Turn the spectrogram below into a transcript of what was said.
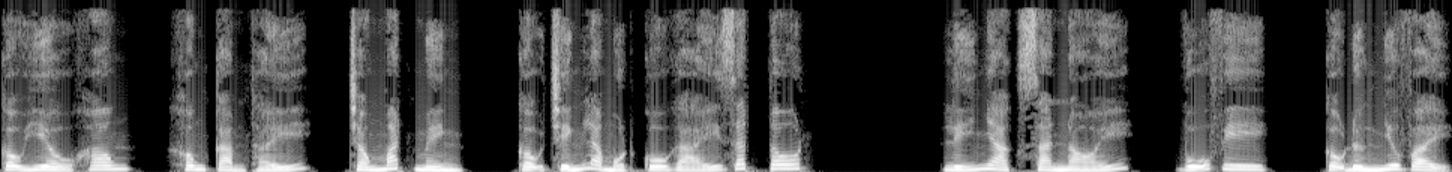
cậu hiểu không, không cảm thấy, trong mắt mình, cậu chính là một cô gái rất tốt. Lý Nhạc San nói, Vũ Vi, cậu đừng như vậy,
